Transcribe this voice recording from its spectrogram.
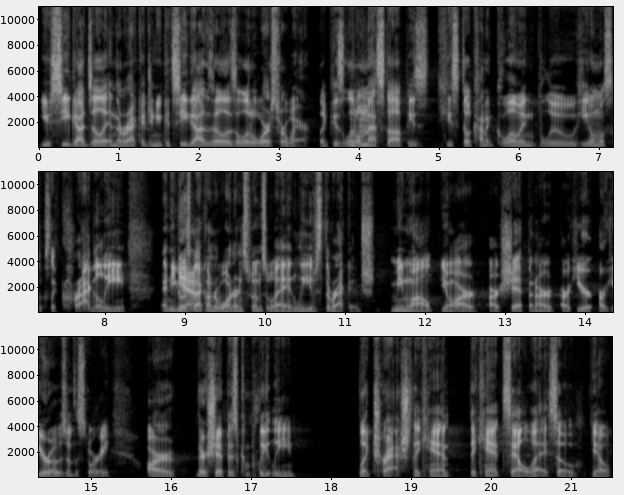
you see Godzilla in the wreckage and you could see Godzilla is a little worse for wear like he's a little Mhm. messed up he's he's still kind of glowing blue he almost looks like craggly and he goes Yeah. back underwater and swims away and leaves the wreckage meanwhile you know our our ship and our our here our heroes of the story are their ship is completely like trash. They can't they can't sail away. So you know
